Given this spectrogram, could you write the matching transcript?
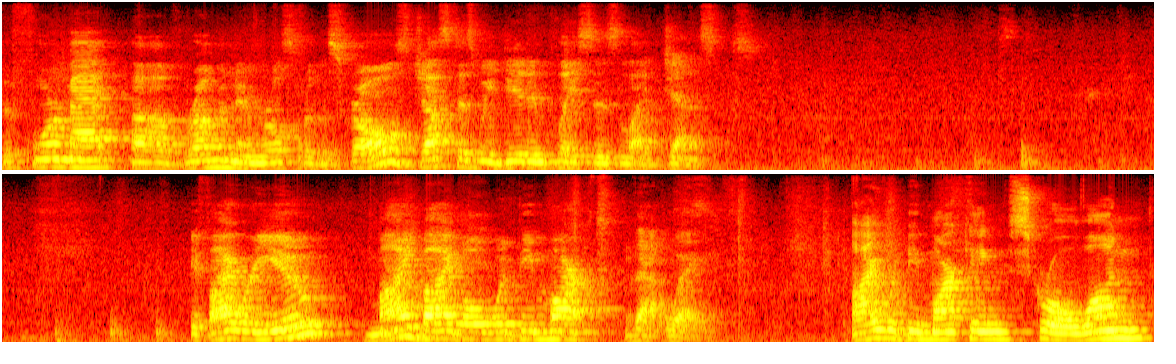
the format of Roman numerals for the scrolls, just as we did in places like Genesis. If I were you, my Bible would be marked that way. I would be marking scroll one,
